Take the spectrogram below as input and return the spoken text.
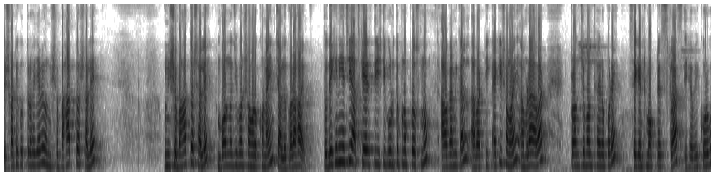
এর সঠিক উত্তর হয়ে যাবে উনিশশো বাহাত্তর সালে। উনিশশো বাহাত্তর সালে বন্যজীবন সংরক্ষণ আইন চালু করা হয়। তো দেখে নিয়েছি আজকের তিরিশটি গুরুত্বপূর্ণ প্রশ্ন। আগামীকাল আবার ঠিক একই সময় আমরা আবার পঞ্চম অধ্যায়ের ওপরে সেকেন্ড মক টেস্ট ক্লাস এভাবেই করব।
